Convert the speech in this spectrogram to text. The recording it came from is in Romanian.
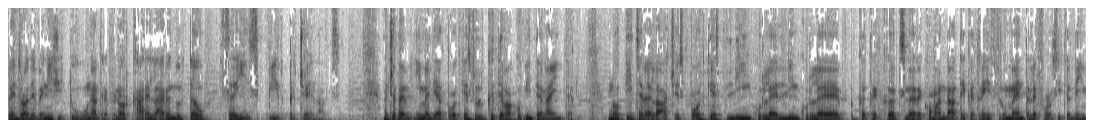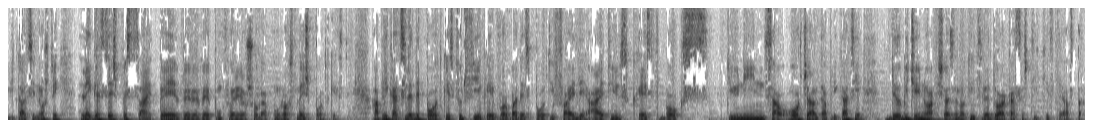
pentru a deveni și tu un antreprenor care la rândul tău să inspiri pe ceilalți. Începem imediat podcastul, câteva cuvinte înainte. Notițele la acest podcast, linkurile, linkurile către cărțile recomandate, către instrumentele folosite de invitații noștri, le găsești pe site pe www.florinosoga.ro podcast. Aplicațiile de podcasturi, fie că e vorba de Spotify, de iTunes, Castbox, TuneIn sau orice altă aplicație, de obicei nu afișează notițele doar ca să știi chestia asta.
